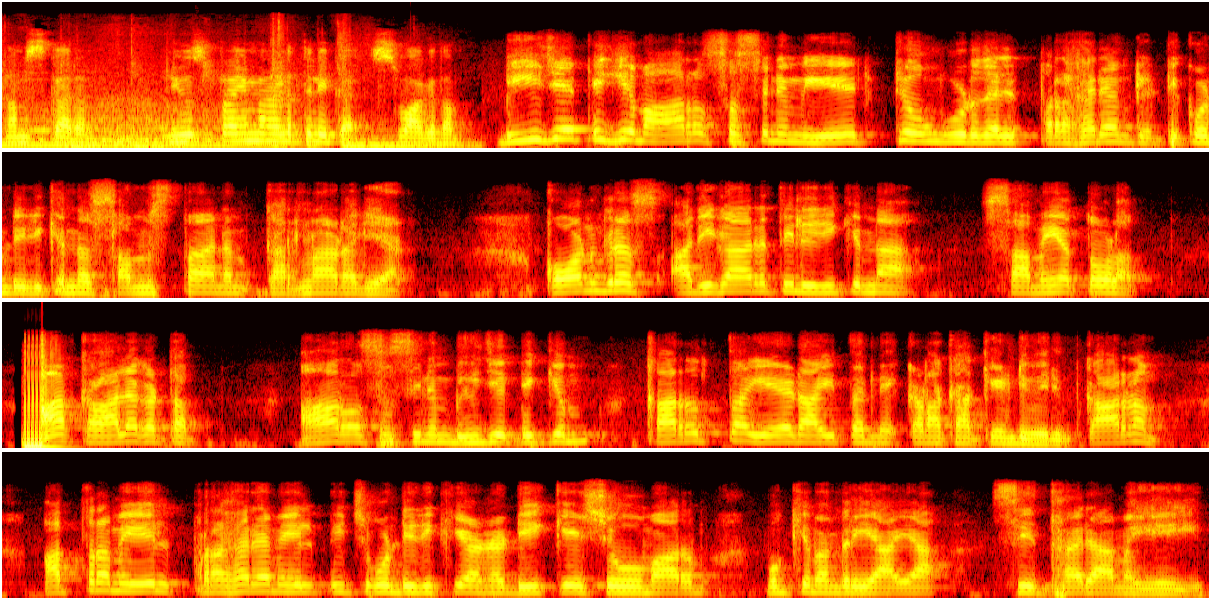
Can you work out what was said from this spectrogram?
നമസ്കാരം. ന്യൂസ് പ്രൈം മലയാളത്തിലേക്ക് സ്വാഗതം. ബി ജെ പിക്കും ആർ എസ് എസിനും ഏറ്റവും കൂടുതൽ പ്രഹരം കിട്ടിക്കൊണ്ടിരിക്കുന്ന സംസ്ഥാനം കർണാടകയാണ്. കോൺഗ്രസ് അധികാരത്തിലിരിക്കുന്ന സമയത്തോളം ആ കാലഘട്ടം ആർ എസ് എസിനും ബി ജെ പിക്കും കറുത്ത ഏടായി തന്നെ കണക്കാക്കേണ്ടി വരും. കാരണം അത്രമേൽ പ്രഹരമേൽപ്പിച്ചുകൊണ്ടിരിക്കുകയാണ് ഡി കെ ശിവകുമാറും മുഖ്യമന്ത്രിയായ സിദ്ധരാമയ്യയും.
